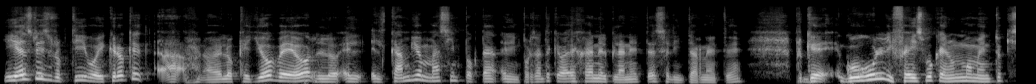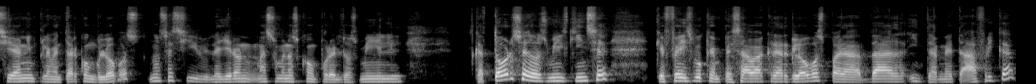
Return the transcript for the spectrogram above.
Y es disruptivo, y creo que ah, lo que yo veo, lo, el, el, cambio más importan, importante que va a dejar en el planeta es el Internet, ¿eh? porque. Google y Facebook en un momento quisieron implementar con globos, no sé si leyeron más o menos como por el 2014, 2015, que Facebook empezaba a crear globos para dar Internet a África.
